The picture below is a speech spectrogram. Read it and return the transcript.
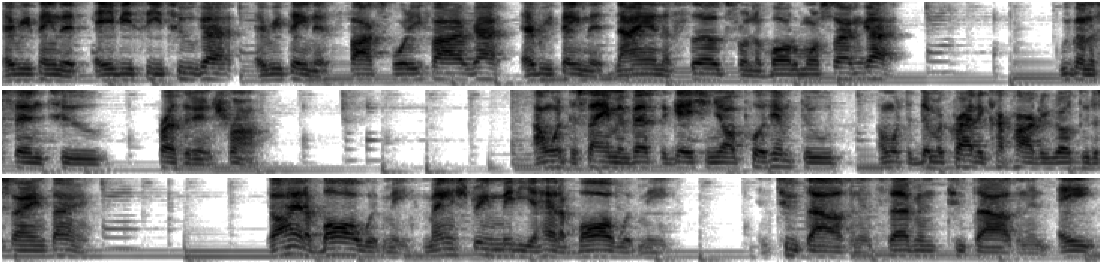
everything that ABC2 got, everything that Fox 45 got, everything that Diana Suggs from the Baltimore Sun got, we're going to send to President Trump. I want the same investigation y'all put him through. I want the Democratic Party to go through the same thing. Y'all had a ball with me. Mainstream media had a ball with me in 2007, 2008,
